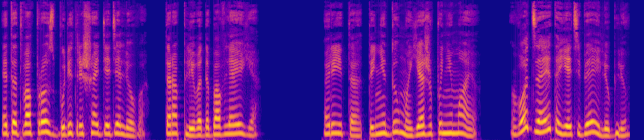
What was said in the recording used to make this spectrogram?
Этот вопрос будет решать дядя Лёва. Торопливо добавляю я. «Рита, ты не думай, я же понимаю. Вот за это я тебя и люблю.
